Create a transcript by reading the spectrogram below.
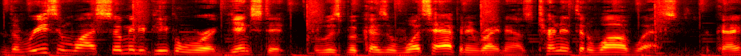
the reason why so many people were against it was because of what's happening right now. It's turned into the Wild West. Okay,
